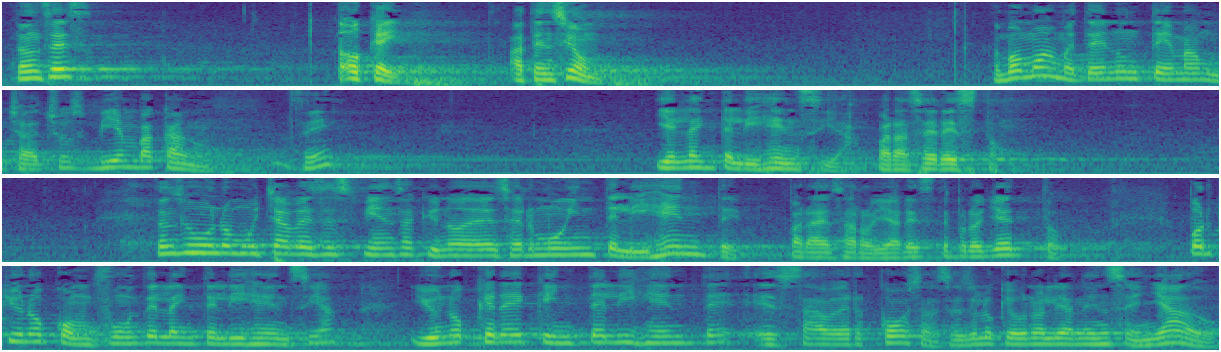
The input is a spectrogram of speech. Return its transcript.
Entonces, ok, atención. Nos vamos a meter en un tema, muchachos, bien bacano, y es la inteligencia para hacer esto. Entonces uno muchas veces piensa que uno debe ser muy inteligente para desarrollar este proyecto, porque uno confunde la inteligencia y uno cree que inteligente es saber cosas, eso es lo que a uno le han enseñado.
